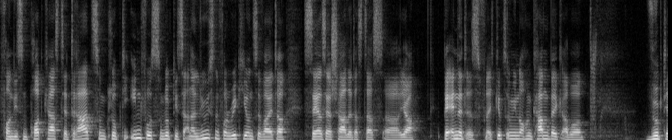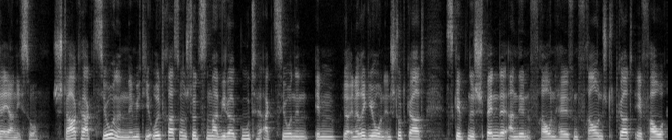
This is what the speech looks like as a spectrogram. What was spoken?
von diesem Podcast, der Draht zum Club, die Infos zum Club, diese Analysen von Ricky und so weiter. Sehr, sehr schade, dass das äh, ja, beendet ist. Vielleicht gibt es irgendwie noch ein Comeback, aber wirkt ja eher nicht so. Starke Aktionen, nämlich die Ultras unterstützen mal wieder gute Aktionen im, ja, in der Region, in Stuttgart. Es gibt eine Spende an den Frauenhelfen Frauen Stuttgart e.V.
